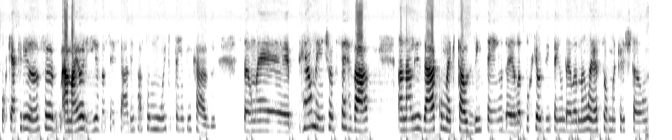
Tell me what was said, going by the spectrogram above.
porque a criança, a maioria, vocês sabem, passou muito tempo em casa. Então, é realmente observar, analisar como é que está o desempenho dela, porque o desempenho dela não é só uma questão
